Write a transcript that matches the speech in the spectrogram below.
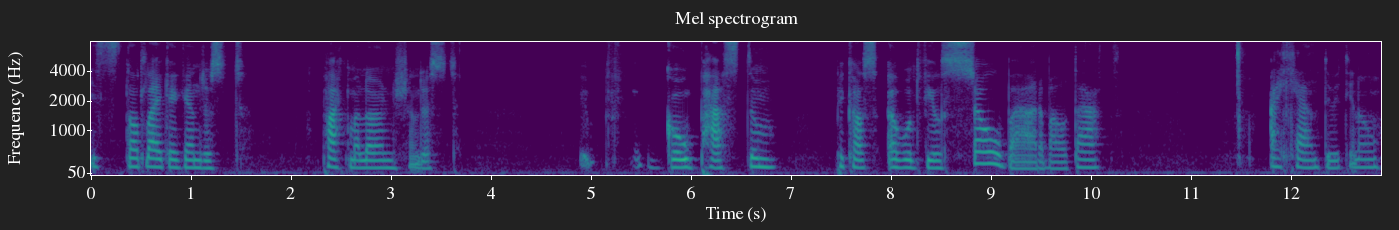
It's not like I can just pack my lunch and just go past them because I would feel so bad about that. I can't do it, you know.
